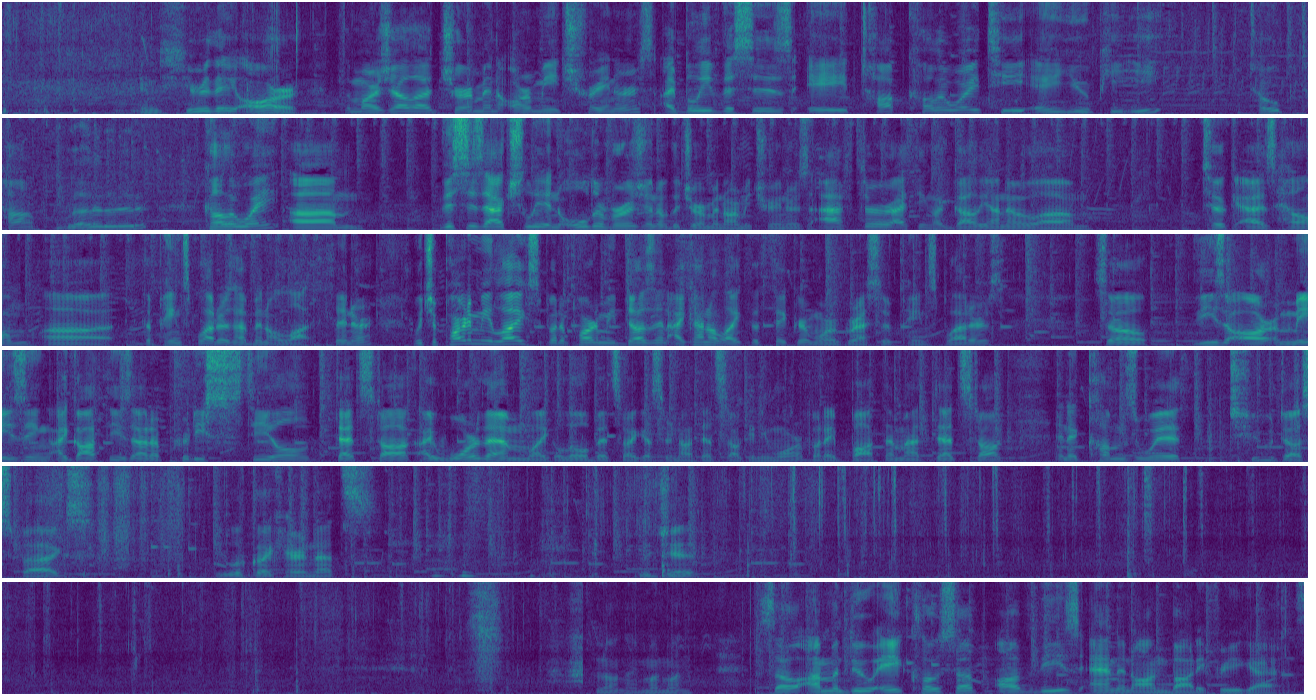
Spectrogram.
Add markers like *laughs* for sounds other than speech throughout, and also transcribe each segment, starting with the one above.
And here they are. The Margiela German Army Trainers. I believe this is a top colorway, T-A-U-P-E. Taupe, top, blah, blah, blah, colorway. Um, this is actually an older version of the German Army Trainers. After, I think, like Galliano um, took as helm, uh, the paint splatters have been a lot thinner, which a part of me likes, but a part of me doesn't. I kind of like the thicker, more aggressive paint splatters. So these are amazing. I got these at a pretty steal dead stock. I wore them like a little bit, so I guess they're not dead stock anymore, but I bought them at dead stock. And it comes with two dust bags. You look like hair nets. Legit. Hello, 911. So I'm gonna do a close-up of these and an on-body for you guys.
